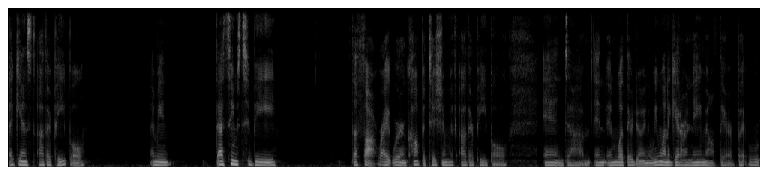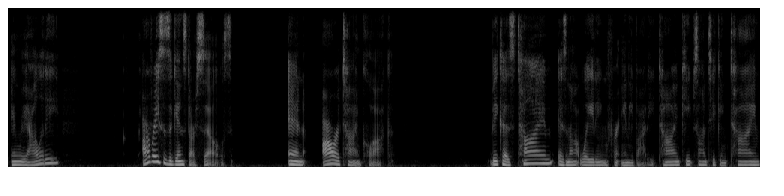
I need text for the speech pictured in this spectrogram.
against other people. I mean, that seems to be the thought, right? We're in competition with other people and um, and and what they're doing, and we want to get our name out there. But in reality, our race is against ourselves and our time clock. Because time is not waiting for anybody. Time keeps on ticking. Time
